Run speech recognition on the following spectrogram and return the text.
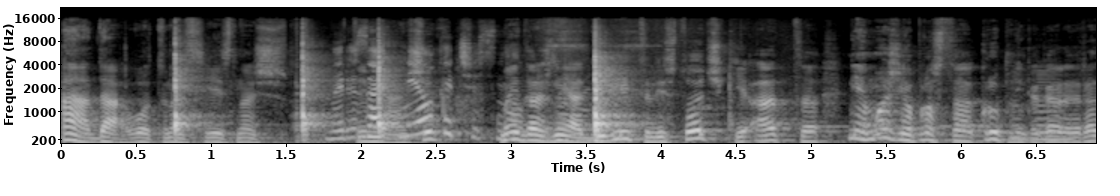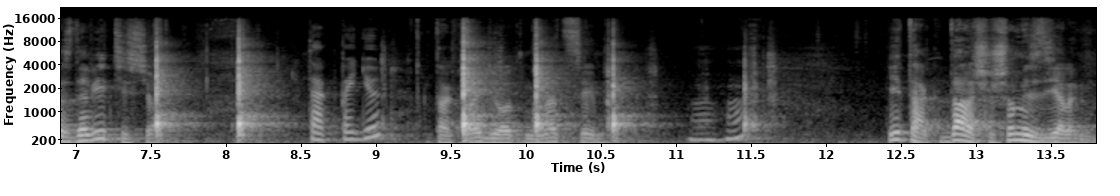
А, да, вот у нас есть наш Нарезать тимьянчик. мелко чеснок? Мы должны отделить листочки от... э, Не, можно ее просто крупненько Мгм. раздавить и все. Так, пойдет? Так, пойдет, молодцы. Итак, дальше что мы сделаем?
